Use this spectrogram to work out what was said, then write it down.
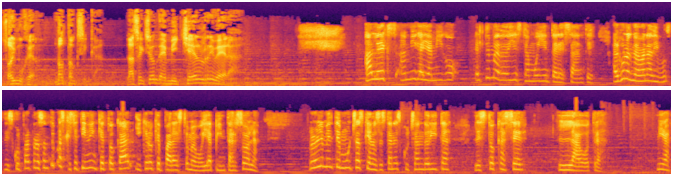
Soy mujer, no tóxica. La sección de Michelle Rivera. Alex, amiga y amigo, el tema de hoy está muy interesante. Algunos me van a disculpar, pero son temas que se tienen que tocar y creo que para esto me voy a pintar sola. Probablemente muchas que nos están escuchando ahorita les toca ser la otra. Mira,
